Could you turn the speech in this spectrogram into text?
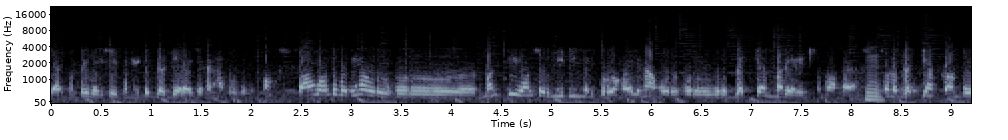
ஷேர் பண்ணிட்டு வெரிஃபை பண்ணிட்டு பிளட் யாராவது கேட்டாங்க கொடுத்துருக்கோம் ஸோ அவங்க வந்து பாத்தீங்கன்னா ஒரு ஒரு மந்த்லி ஒன்ஸ் ஒரு மீட்டிங் மாதிரி போடுவாங்க. இல்லைன்னா ஒரு ஒரு ஒரு பிளட் கேம்ப் மாதிரி அரேஞ்ச் பண்ணுவாங்க. ஸோ அந்த பிளட் கேம்ப் வந்து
